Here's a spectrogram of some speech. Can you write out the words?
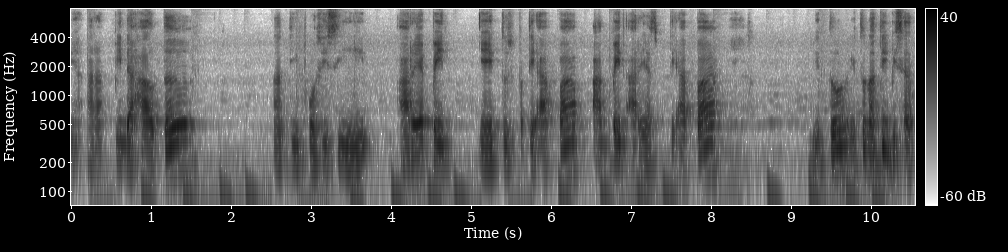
ya arah pindah halte, nanti posisi area paint-nya itu seperti apa, unpaid area seperti apa, itu itu nanti bisa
